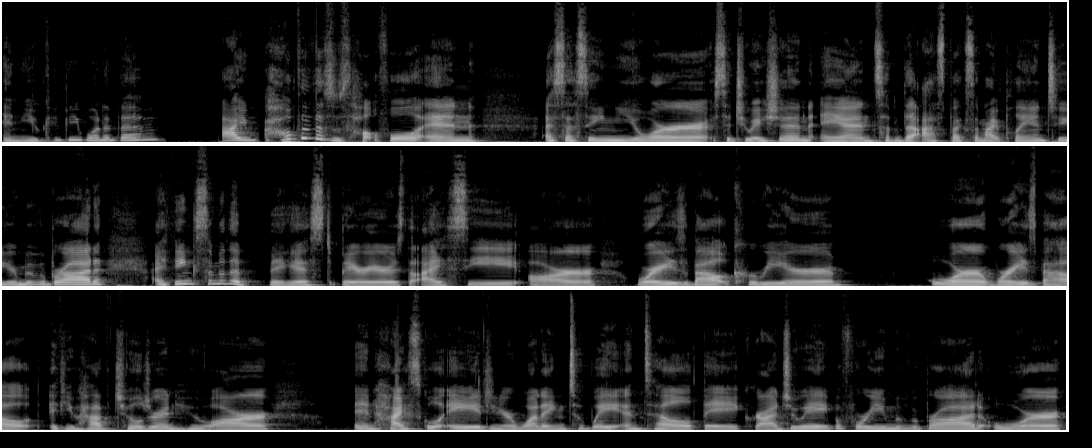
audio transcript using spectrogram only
and you could be one of them. I hope that this was helpful and assessing your situation and some of the aspects that might play into your move abroad. I think some of the biggest barriers that I see are worries about career or worries about if you have children who are in high school age and you're wanting to wait until they graduate before you move abroad, or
